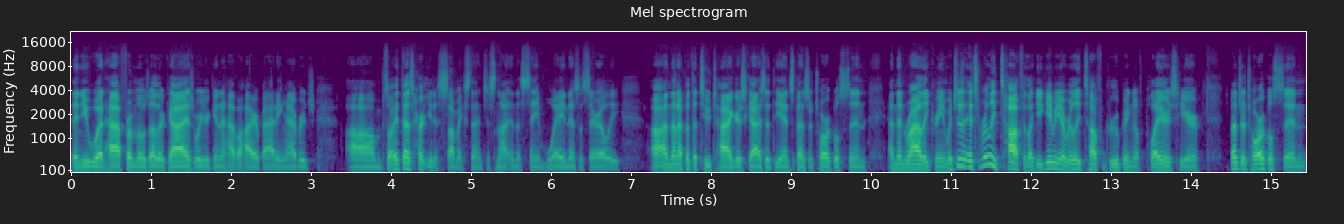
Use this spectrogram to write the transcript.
than you would have from those other guys where you're going to have a higher batting average. Um, so it does hurt you to some extent, just not in the same way necessarily. Uh, and then I put the two Tigers guys at the end, Spencer Torkelson and then Riley Greene, which is it's really tough. Like you gave me a really tough grouping of players here. Spencer Torkelson,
